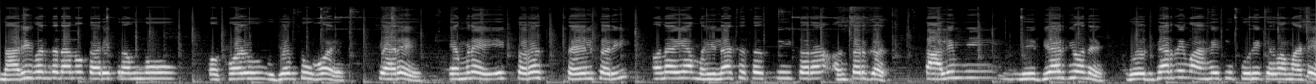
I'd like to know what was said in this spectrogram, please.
નારી વંદનાનો કાર્યક્રમનું પખવાડું ઉજવતું હોય ત્યારે એમણે એક સરસ પહેલ કરી અને અહીંયા મહિલા સશક્તિકરણ અંતર્ગત તાલીમની વિદ્યાર્થીઓને રોજગારની માહિતી પૂરી કરવા માટે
